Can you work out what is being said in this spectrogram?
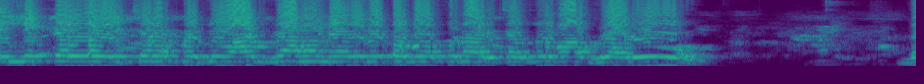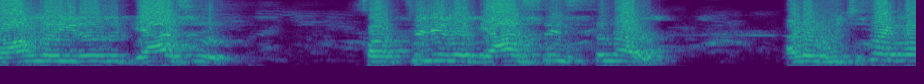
ఎన్నికల్లో ఇచ్చిన ప్రతి వాగ్దానం నిలబెట్టబోతున్నారు చంద్రబాబు గారు. దానిలో ఈ రోజు గ్యాస్ సబ్సిడీలో గ్యాస్ ఇస్తున్నారు అంటే ఉచితంగా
